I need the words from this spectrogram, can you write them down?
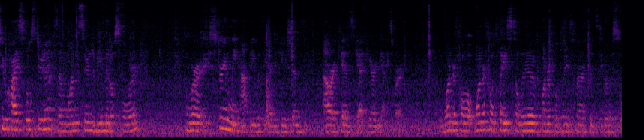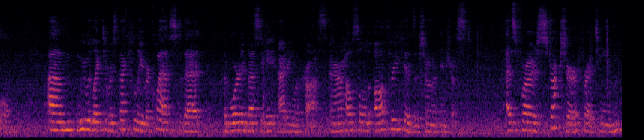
two high school students and one soon-to-be middle schooler. We're extremely happy with the education our kids get here in Gettysburg. Wonderful, wonderful place to live, wonderful place for our kids to go to school. Um, we would like to respectfully request that the board investigate adding lacrosse. In our household, all three kids have shown an interest. As far as structure for a team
